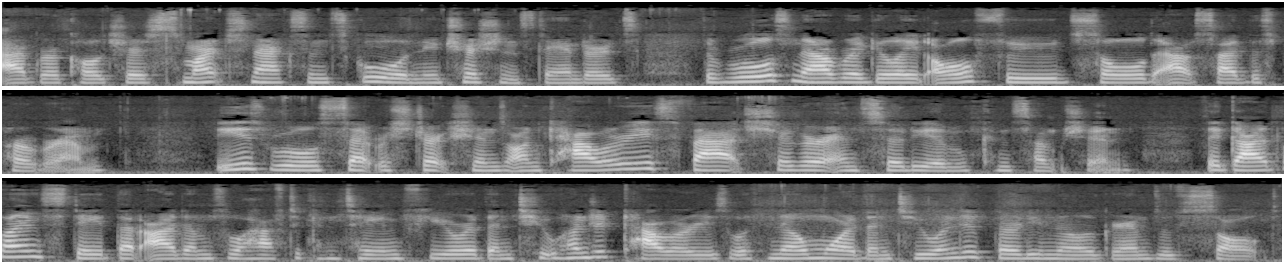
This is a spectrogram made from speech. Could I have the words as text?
Agriculture's Smart Snacks in School nutrition standards, the rules now regulate all food sold outside this program. These rules set restrictions on calories, fat, sugar, and sodium consumption. The guidelines state that items will have to contain fewer than 200 calories with no more than 230 milligrams of salt.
